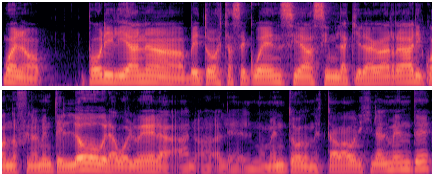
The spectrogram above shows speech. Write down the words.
Bueno, pobre Iliana ve toda esta secuencia, Sim la quiere agarrar y cuando finalmente logra volver al momento donde estaba originalmente,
